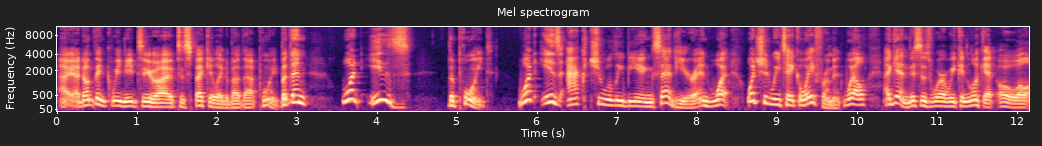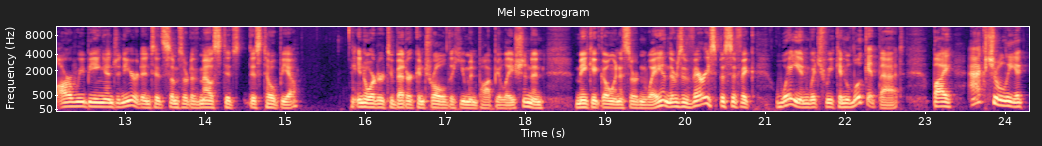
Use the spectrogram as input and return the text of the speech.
I, I don't think we need to uh, to speculate about that point. But then, what is the point? What is actually being said here and what what should we take away from it? Well again this is where we can look at oh well are we being engineered into some sort of mouse dy- dystopia in order to better control the human population and make it go in a certain way? And there's a very specific way in which we can look at that by actually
